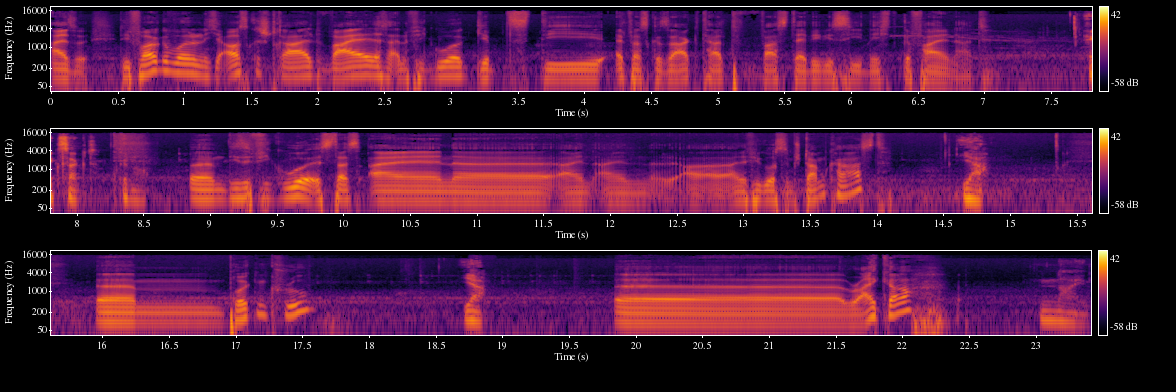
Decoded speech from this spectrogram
Also, die Folge wurde nicht ausgestrahlt, weil es eine Figur gibt, die etwas gesagt hat, was der BBC nicht gefallen hat. Exakt, genau. Ähm, diese Figur, ist das eine, ein, ein, äh, eine Figur aus dem Stammcast? Ja. Ähm, Brückencrew? Ja. Äh, Riker? Nein.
